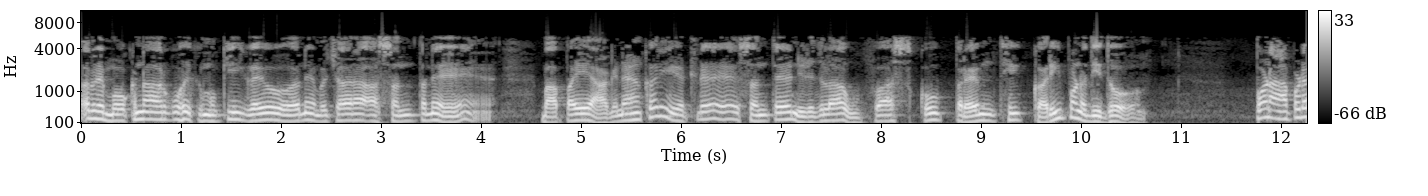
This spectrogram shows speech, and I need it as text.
હવે મોકનાર કોઈક મૂકી ગયો અને બચારા આ સંતને બાપાએ આજ્ઞા કરી એટલે સંતે નિર્જલા ઉપવાસ ખૂબ પ્રેમથી કરી પણ દીધો. પણ આપણે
